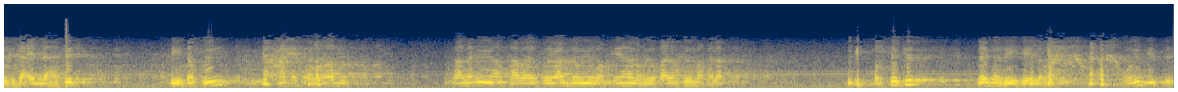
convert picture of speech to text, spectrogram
مخدع لها ست فيه تصوير حدث وغضب قال إن أصحاب يعذبون يوم القيامة ويقال اخر ما خلقت والستر ليس فيه شيء له ومن جنس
